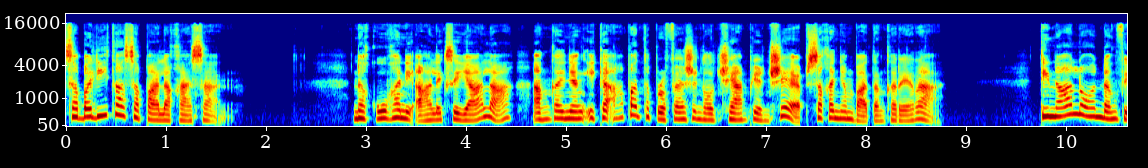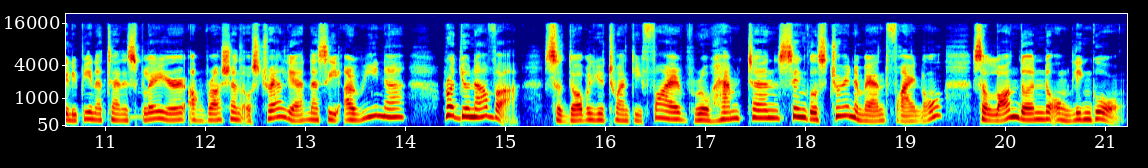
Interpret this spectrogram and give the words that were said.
Sa balita sa palakasan, Nakuha ni Alex Ayala ang kanyang ikaapat na professional championship sa kanyang batang karera. Tinalo ng Filipina tennis player ang Russian-Australia na si Arina Rodionova sa W25 Roehampton Singles Tournament Final sa London noong linggo.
